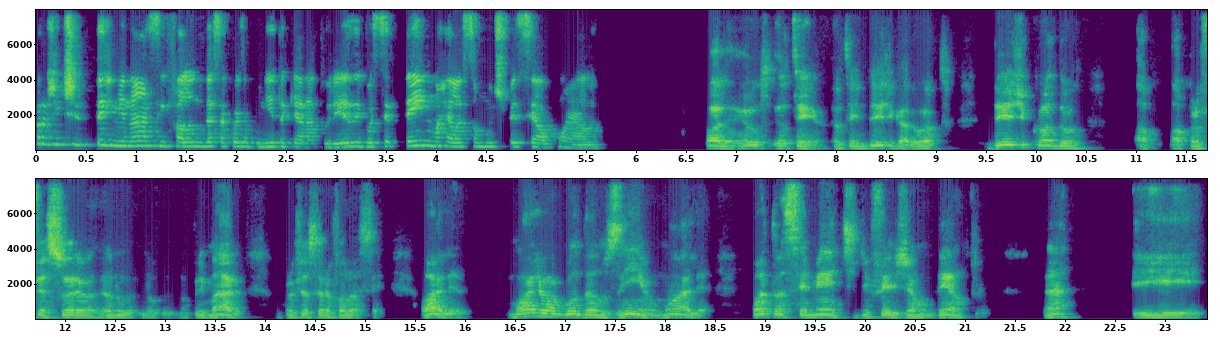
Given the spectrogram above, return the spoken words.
Para a gente terminar assim falando dessa coisa bonita que é a natureza, e você tem uma relação muito especial com ela. Olha, eu, eu tenho, eu tenho desde garoto, desde quando a, a professora, eu, no, no, no, primário, a professora falou assim: olha, molha um algodãozinho, molha, bota uma semente de feijão dentro, né? E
